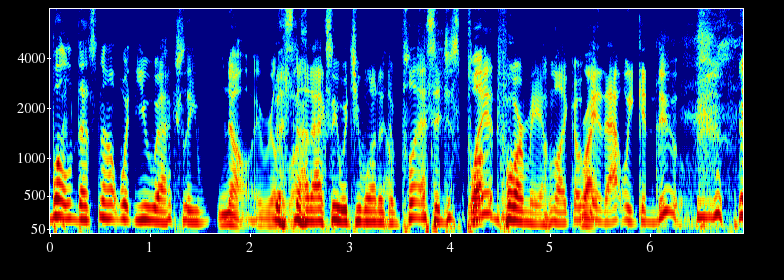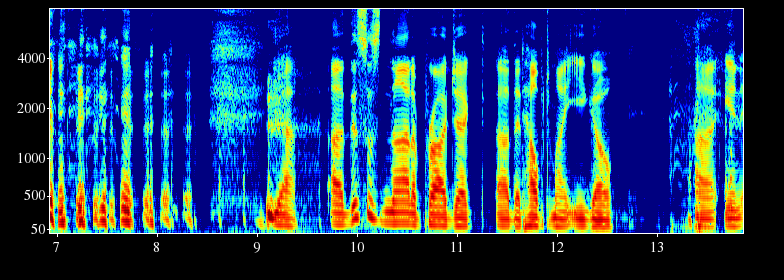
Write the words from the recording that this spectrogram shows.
well, that's not what you actually. no, it really that's wasn't. not actually what you wanted No. to play. I said, just play Well- it for me. I'm like, okay, Right. that we can do. yeah, uh, this is not a project uh, that helped my ego uh, in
